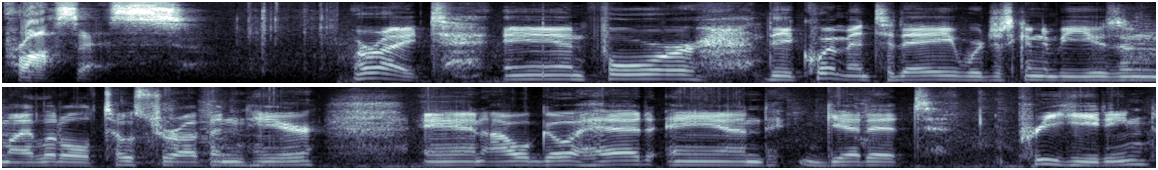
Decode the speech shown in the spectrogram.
process. Alright, and for the equipment today, we're just going to be using my little toaster oven here. And I will go ahead and get it preheating.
